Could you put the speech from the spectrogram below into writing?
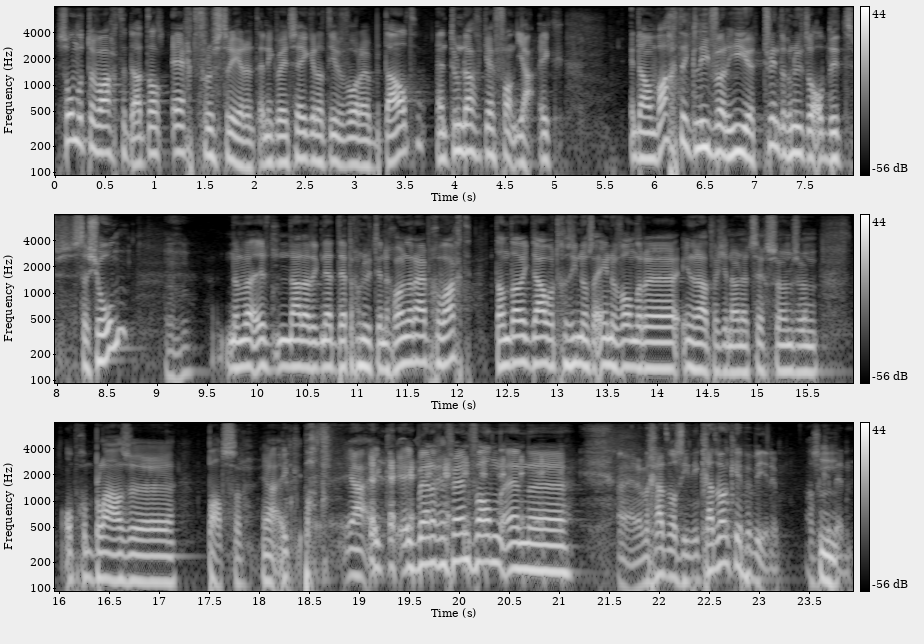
zonder te wachten. Dat was echt frustrerend. En ik weet zeker dat die ervoor hebben betaald. En toen dacht ik even van, ja, ik... En dan wacht ik liever hier 20 minuten op dit station... Na- nadat ik net 30 minuten in de gewone rij heb gewacht, dan dat ik daar word gezien als een of andere, inderdaad wat je nou net zegt, zo'n zo'n opgeblazen patser. Ja, ik, ja ik, ik ben er geen fan van en eh, Nou ja, we gaan het wel zien. Ik ga het wel een keer proberen. Als ik Hmm. er ben.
